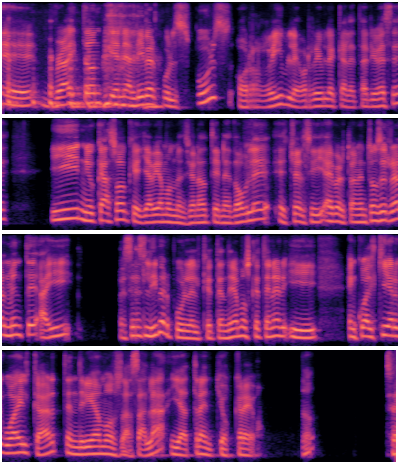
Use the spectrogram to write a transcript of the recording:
Eh, Brighton tiene a Liverpool Spurs, horrible, horrible calendario ese. Y Newcastle, que ya habíamos mencionado, tiene doble, eh, Chelsea, Everton. Entonces, realmente ahí, pues es Liverpool el que tendríamos que tener. Y en cualquier wild card tendríamos a Salah y a Trent, yo creo. Sí,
